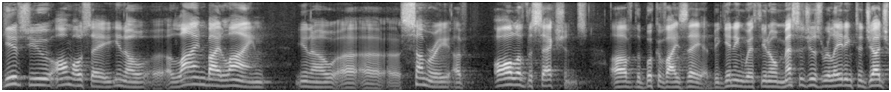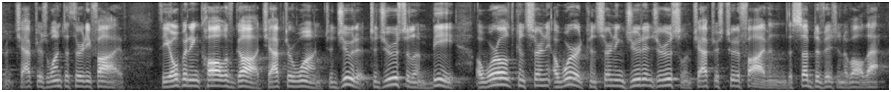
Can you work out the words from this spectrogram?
gives you almost a, you know, a line by line you know, summary of all of the sections of the book of Isaiah, beginning with you know, messages relating to judgment, chapters 1 to 35, the opening call of God, chapter 1, to Judah, to Jerusalem, B, a, world concerning, a word concerning Judah and Jerusalem, chapters 2 to 5, and the subdivision of all that.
